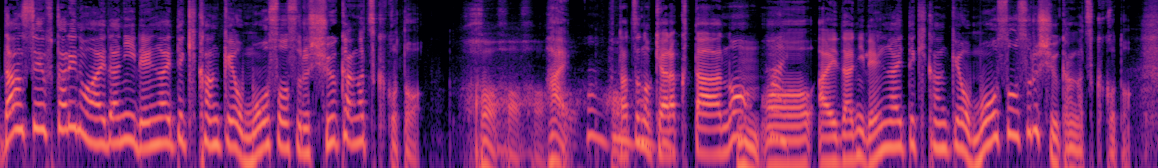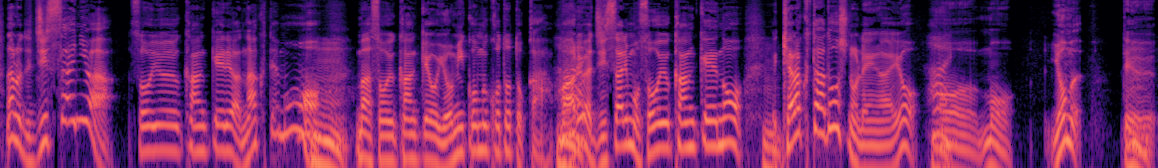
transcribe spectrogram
男性2人の間に恋愛的関係を妄想する習慣がつくこと。ほうほうほうはい、ほうほう2つのキャラクターの、うん。お間に恋愛的関係を妄想する習慣がつくこと。なので実際にはそういう関係ではなくても、うん。まあ、そういう関係を読み込むこととか、まあ、あるいは実際にもうそういう関係のキャラクター同士の恋愛を、もう読むっていう。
